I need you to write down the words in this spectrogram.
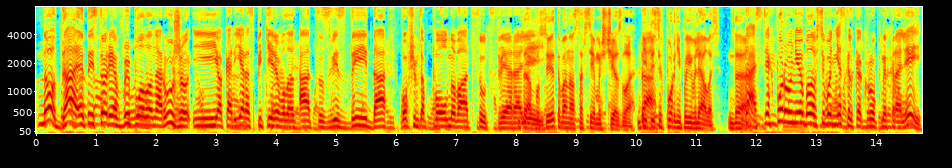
но да, эта история выплыла наружу, и ее карьера спикировала от звезды до, в общем-то, полного отсутствия Да, ролей. после этого она совсем исчезла. Да. И до сих пор не появлялась. Да. Да, с тех пор у нее было всего несколько крупных ролей.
